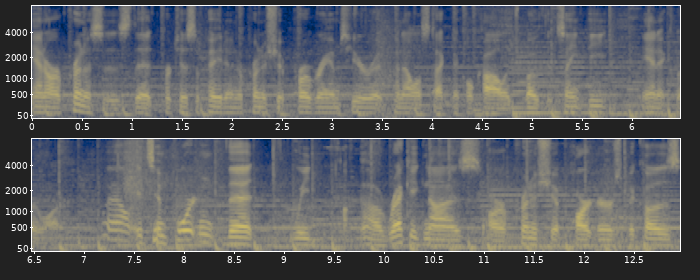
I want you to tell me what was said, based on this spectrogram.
and our apprentices that participate in apprenticeship programs here at Pinellas Technical College, both at St. Pete and at Clearwater. Well, it's important that we uh, recognize our apprenticeship partners because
